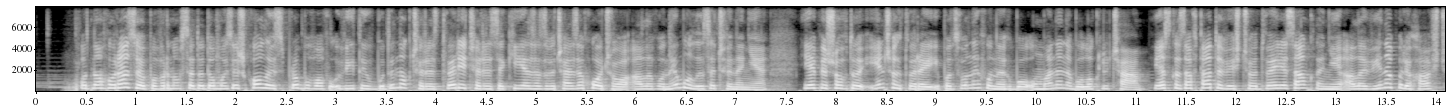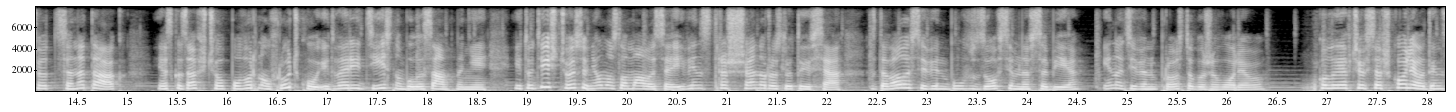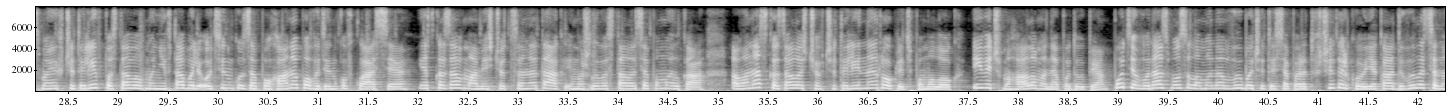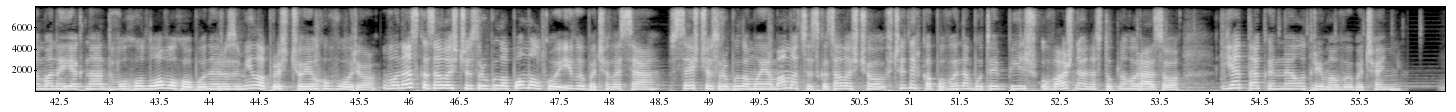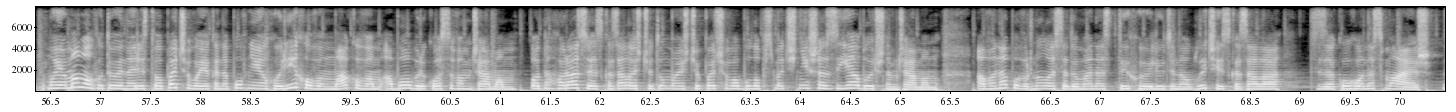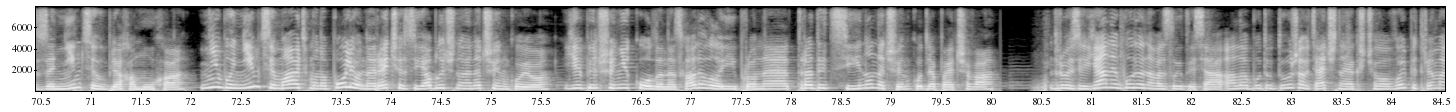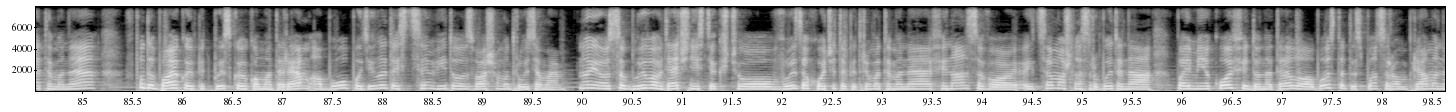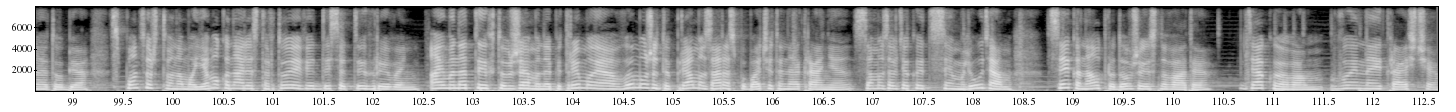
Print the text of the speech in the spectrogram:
Одного разу я повернувся додому зі школи і спробував увійти в будинок через двері, через які я зазвичай заходжу, але вони були зачинені. Я пішов до інших дверей і подзвонив у них, бо у мене не було ключа. Я сказав татові, що двері замкнені, але він наполягав, що це не так. Я сказав, що повернув ручку, і двері дійсно були замкнені. І тоді щось у ньому зламалося, і він страшенно розлютився. Здавалося, він був зовсім не в собі. Іноді він просто божеволів. Коли я вчився в школі, один з моїх вчителів поставив мені в табель оцінку за погану поведінку в класі. Я сказав мамі, що це не так, і можливо сталася помилка. А вона сказала, що вчителі не роблять помилок, і відшмагала мене по дупі. Потім вона змусила мене вибачитися перед вчителькою, яка дивилася на мене як на двоголового, бо не розуміла про що я говорю. Вона сказала, що зробила помилку і вибачилася. Все, що зробила моя мама, це сказала, що вчителька повинна бути більш уважною наступного разу. Я так і не отримав вибачень. Моя мама готує на різдво печиво, яке наповнює горіховим, маковим або абрикосовим джемом. Одного разу я сказала, що думаю, що печиво було б смачніше з яблучним джемом, а вона повернулася до мене з тихою люті на обличчі і сказала: Ти за кого нас маєш? За німців, бляха-муха. Ніби німці мають монополію на речі з яблучною начинкою. Я більше ніколи не згадувала їй про нетрадиційну начинку для печива. Друзі, я не буду на вас злитися, але буду дуже вдячна, якщо ви підтримаєте мене вподобайкою, підпискою, коментарем або поділитесь цим відео з вашими друзями. Ну і особлива вдячність, якщо ви захочете підтримати мене фінансово, і це можна зробити на Кофі, Донателло або стати спонсором прямо на Ютубі. Спонсорство на моєму каналі стартує від 10 гривень. А імена тих, хто вже мене підтримує, ви можете прямо зараз побачити на екрані. Саме завдяки цим людям цей канал продовжує існувати. Дякую вам, ви найкращі.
